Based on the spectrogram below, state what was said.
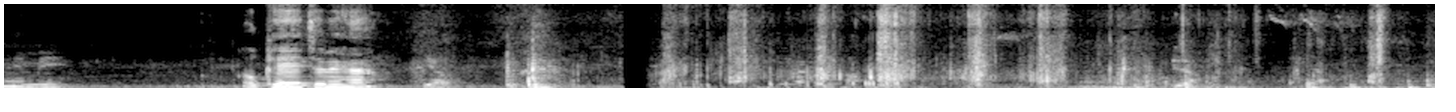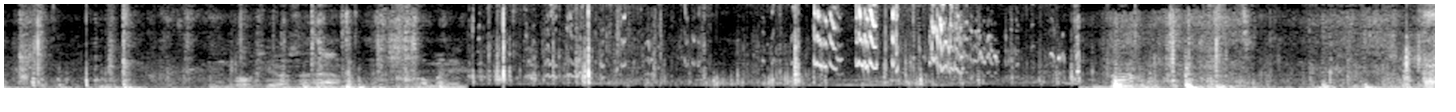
Nej, men. โอเคใช่ไหมคะ Ja. Man får också göra så här. Om man inte... แกะ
